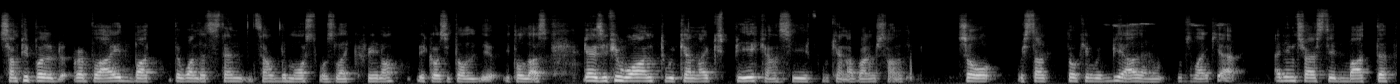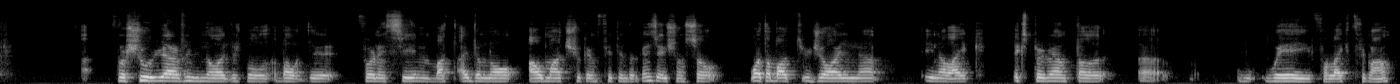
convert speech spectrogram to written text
some people replied, but the one that stands out the most was like Reno because he told you, he told us, guys, if you want, we can like speak and see if we can arrange something. So we start talking with BL, and he was like, yeah, I'm interested, but uh, for sure you are really knowledgeable about the Fortnite scene, but I don't know how much you can fit in the organization. So what about you join uh, in a like experimental uh, way for like three months?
